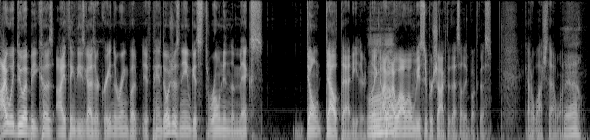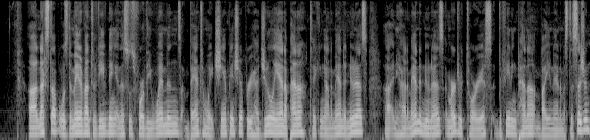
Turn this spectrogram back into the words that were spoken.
I would do it because I think these guys are great in the ring. But if Pantoja's name gets thrown in the mix, don't doubt that either. Like I, I, I won't be super shocked if that's how they book this. Got to watch that one. Yeah. Uh, next up was the main event of the evening, and this was for the women's bantamweight championship, where you had Julianna Pena taking on Amanda Nunes, uh, and you had Amanda Nunes emerge victorious, defeating Pena by unanimous decision.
